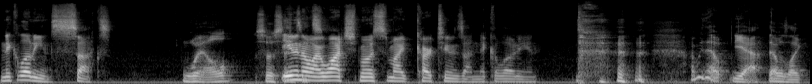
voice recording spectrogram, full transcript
Nickelodeon sucks. well, so since Even though I watched most of my cartoons on Nickelodeon. I mean that yeah, that was like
